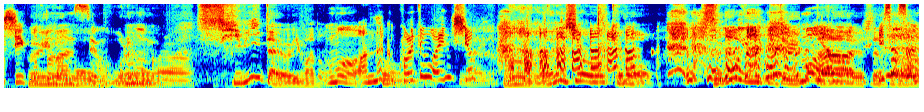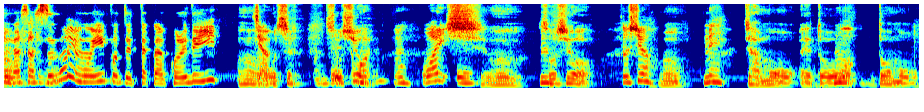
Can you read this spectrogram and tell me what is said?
しいことなんですよ。今もう俺も響いたよ今のもう、あ、なんかこれで終わりにしよう。いやいやうん、何しよう今日。すごいいいこと言った。もうあの、リサさんがさ、すごいもういいこと言ったから、これでいい。うんじゃんそうしよう。うん、終わり。しうん、そうしよどうしよう。うん。う。ね。じゃあもう、えっ、ともう、どうも、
